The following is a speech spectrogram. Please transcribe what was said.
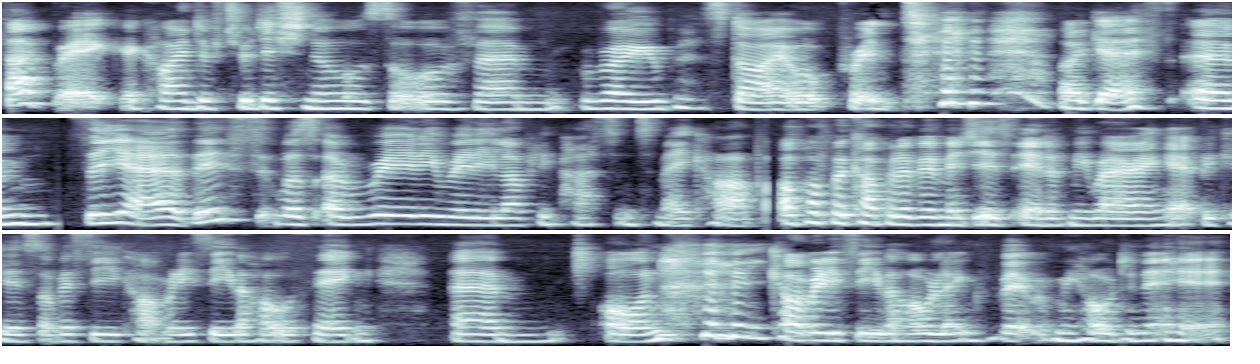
fabric, a kind of traditional sort of um, robe style print, I guess. Um, so yeah, this was a really, really lovely pattern to make up. I'll pop a couple of images in of me wearing it because obviously you can't really see the whole thing um, on. you can't really see the whole length of it with me holding it here.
